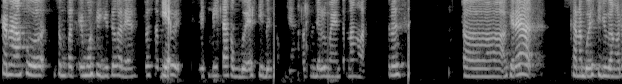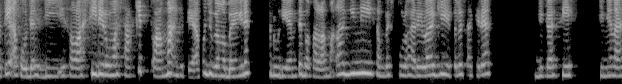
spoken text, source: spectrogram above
karena aku sempat emosi gitu kan ya. Terus habis Iya. itu cerita ke Bu Esti besoknya. Pas udah lumayan tenang lah. Terus eh, akhirnya karena Bu Esti juga ngerti aku udah diisolasi di rumah sakit lama gitu ya. Aku juga ngebayanginnya aduh di MT bakal lama lagi nih sampai 10 hari lagi. Terus akhirnya dikasih inilah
